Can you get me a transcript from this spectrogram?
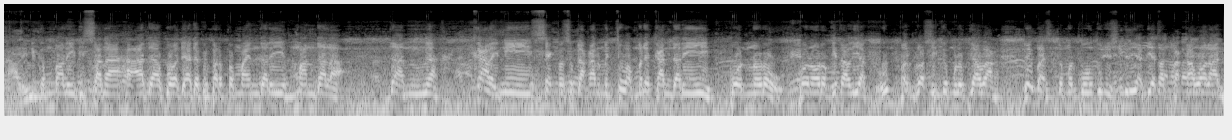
kali ini kembali di sana ada bola dihadapi para pemain dari Mandala. Dan kali ini sektor sebelah kanan mencoba menekan dari Ponoro. Ponoro kita lihat umpan crossing ke mulut gawang. Bebas nomor punggung tujuh sendirian dia tanpa kawalan.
